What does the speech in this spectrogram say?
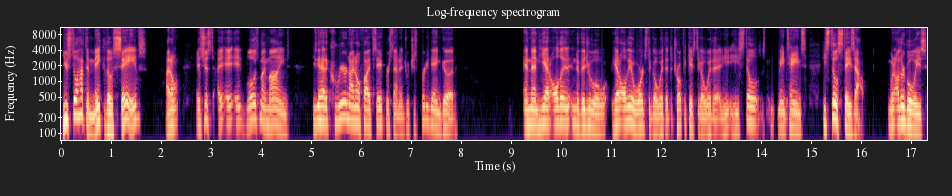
You still have to make those saves. I don't, it's just, it, it blows my mind. He had a career 905 save percentage, which is pretty dang good. And then he had all the individual, he had all the awards to go with it, the trophy case to go with it. And he, he still maintains, he still stays out when other goalies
